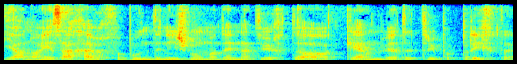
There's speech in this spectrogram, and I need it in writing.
ja, neue Sachen einfach verbunden ist, wo man dann natürlich da gern werden darüber berichten.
